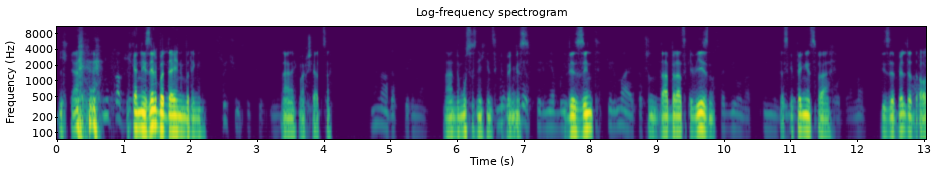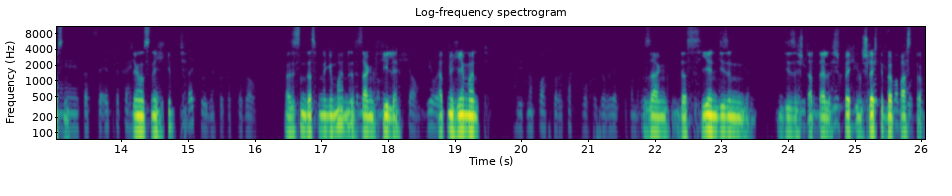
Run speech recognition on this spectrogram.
Ich kann, ich kann dich selber dahin bringen. Nein, ich mache Scherze. Nein, du musst es nicht ins Gefängnis. Wir sind schon da bereits gewesen. Das Gefängnis war diese Welt da draußen, die uns nicht gibt. Was ist denn das für eine Gemeinde? Das sagen viele. Hat mich jemand sagen, dass hier in diesem in dieser Stadtteil sprechen schlecht über Pastor.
